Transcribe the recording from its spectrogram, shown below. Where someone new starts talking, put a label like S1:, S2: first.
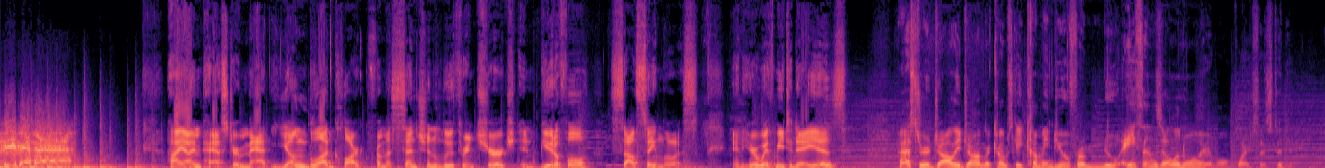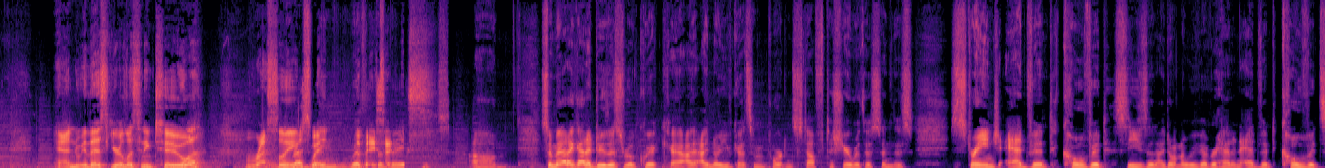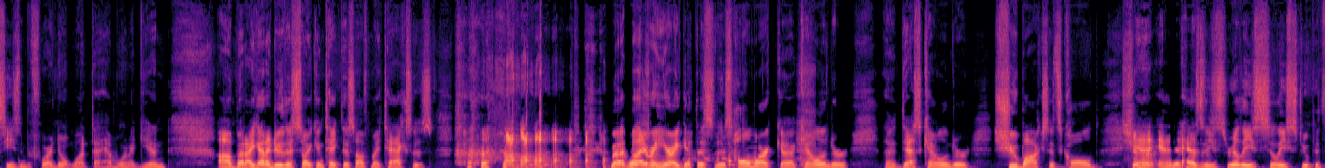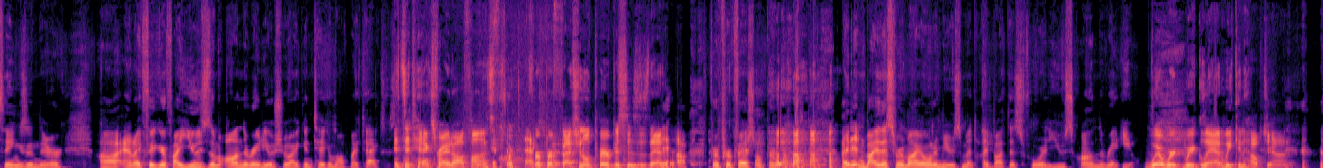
S1: Yeah!
S2: Hi, I'm Pastor Matt Youngblood Clark from Ascension Lutheran Church in beautiful South St. Louis. And here with me today is
S3: Pastor Jolly John Lekumsky coming to you from New Athens, Illinois, of all places today.
S2: And with this, you're listening to Wrestling,
S3: Wrestling
S2: with,
S3: with
S2: the
S3: the
S2: Basics.
S3: Basics. Um, so, Matt, I got to do this real quick. Uh, I, I know you've got some important stuff to share with us in this strange Advent COVID season. I don't know we've ever had an Advent COVID season before. I don't want to have one again. Uh, but I got to do this so I can take this off my taxes. But well, every year I get this this Hallmark uh, calendar, the desk calendar, shoebox it's called,
S2: Sure.
S3: and, and it has these really silly, stupid things in there. Uh, and I figure if I use them on the radio show, I can take them off my taxes.
S2: It's a tax write off, huh? It's for,
S3: tax
S2: for
S3: write-off.
S2: professional purposes. Is that?
S3: Yeah, for professional purposes. I didn't buy this for my own amusement. I bought this for use on the radio.
S2: Well, we're, we're glad we can help, John.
